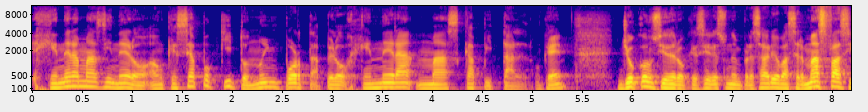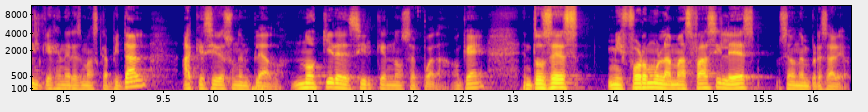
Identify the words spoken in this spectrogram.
genera más dinero, aunque sea poquito, no importa, pero genera más capital, ¿ok? Yo considero que si eres un empresario va a ser más fácil que generes más capital a que si eres un empleado. No quiere decir que no se pueda, ¿ok? Entonces, mi fórmula más fácil es ser un empresario.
